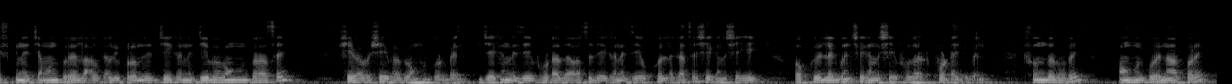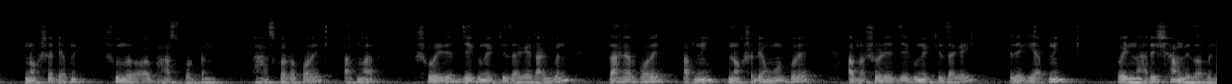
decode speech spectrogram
স্ক্রিনে যেমন করে লাল কালি কলম যেখানে যেভাবে অঙ্কন করা আছে, সেভাবে সেইভাবে অঙ্কন করবেন। যেখানে যে ফোঁটা দেওয়া আছে, যেখানে যে অক্ষর লেখা আছে, সেখানে সেই অক্ষরে লিখবেন, সেখানে সেই ফোঁটা ফোটাই দেবেন। সুন্দরভাবে অঙ্কন করে নেওয়ার পরে নকশাটি আপনি সুন্দরভাবে ভাঁজ করবেন। ভাঁজ করার পরে আপনার শরীরের যে কোনো একটি জায়গায় রাখবেন। রাখার পরে আপনি নকশাটি অঙ্কন করে আপনার শরীরের যে কোনো একটি জায়গায় রেখে আপনি ওই নারীর সামনে যাবেন।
